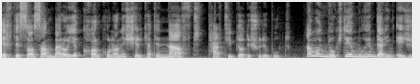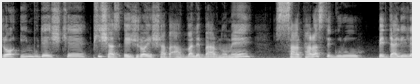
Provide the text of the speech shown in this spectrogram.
اختصاصا برای کارکنان شرکت نفت ترتیب داده شده بود. اما نکته مهم در این اجرا این بودش که پیش از اجرای شب اول برنامه سرپرست گروه به دلیل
